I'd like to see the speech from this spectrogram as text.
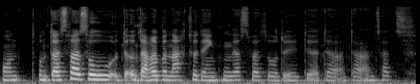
Und, und das war so, darüber nachzudenken, das war so der, der, der Ansatz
